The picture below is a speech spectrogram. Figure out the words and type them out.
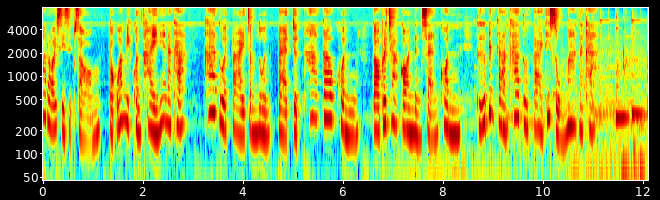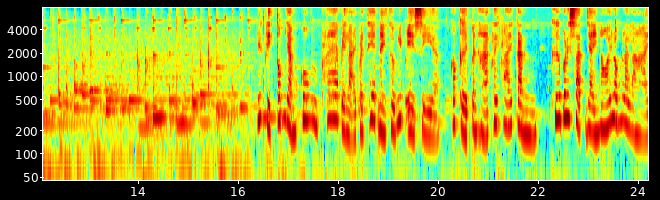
2542 บอกว่ามีคนไทยเนี่ยนะคะฆ่าตัวตายจำนวน 8.59 คน ต่อประชากร 100,000 คน ถือเป็นการฆ่าตัวตายที่สูงมากนะคะ วิกฤตต้มยำกุ้งแพร่ไปหลายประเทศในทวีปเอเชีย ก็เกิดปัญหาคล้ายๆกัน คือบริษัทใหญ่น้อยล้มละลาย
